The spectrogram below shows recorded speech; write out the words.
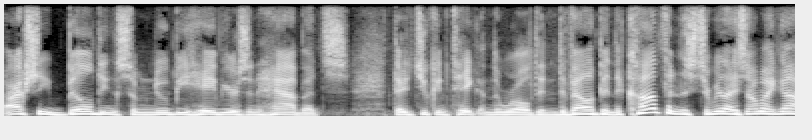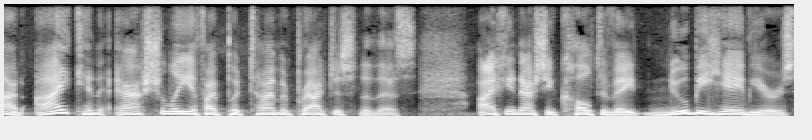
actually building some new behaviors and habits that you can take in the world and developing the confidence to realize, oh my God, I can actually, if I put time and practice into this, I can actually cultivate new behaviors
